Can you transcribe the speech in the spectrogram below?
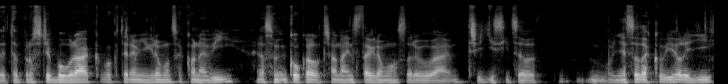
je to prostě bourák, o kterém nikdo moc jako neví. Já jsem i koukal třeba na Instagramu, sleduju, tři tisíce, něco takového lidí.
